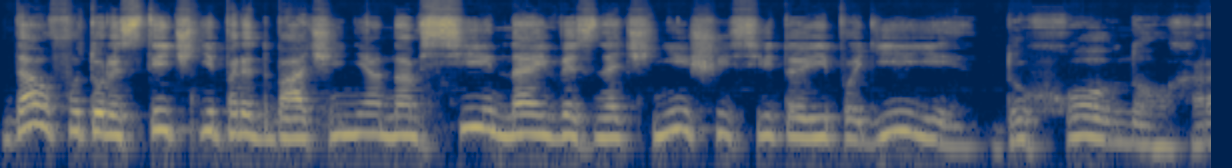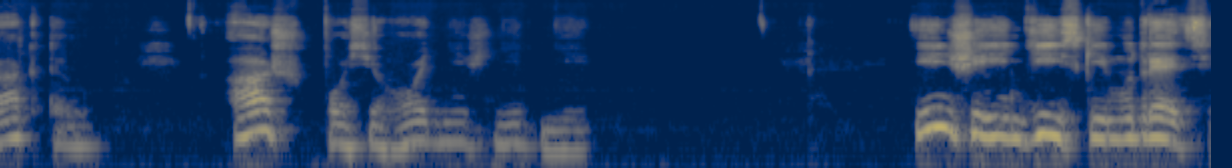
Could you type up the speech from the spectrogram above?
дав футуристичні передбачення на всі найвизначніші світові події духовного характеру аж по сьогоднішні дні. Інший індійський мудрець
